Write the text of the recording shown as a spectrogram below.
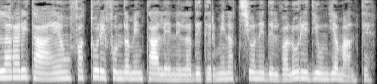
La rarità è un fattore fondamentale nella determinazione del valore di un diamante.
